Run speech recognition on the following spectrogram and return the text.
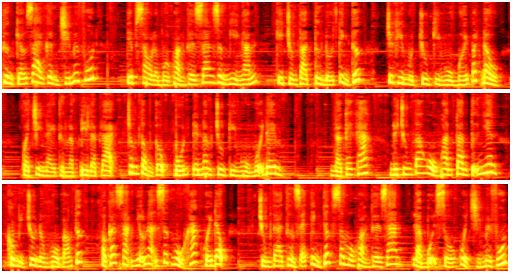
thường kéo dài gần 90 phút, tiếp sau là một khoảng thời gian dừng nghỉ ngắn khi chúng ta tương đối tỉnh thức trước khi một chu kỳ ngủ mới bắt đầu. Quá trình này thường lặp đi lặp lại trong tổng cộng 4 đến 5 chu kỳ ngủ mỗi đêm. Nói cách khác, nếu chúng ta ngủ hoàn toàn tự nhiên, không bị chuông đồng hồ báo thức hoặc các dạng nhiễu loạn giấc ngủ khác khuấy động, chúng ta thường sẽ tỉnh thức sau một khoảng thời gian là bội số của 90 phút.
